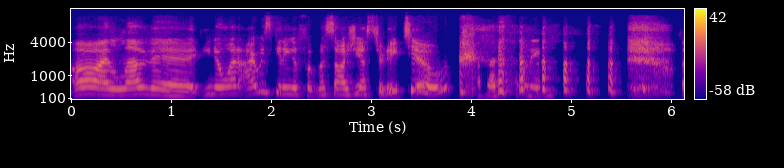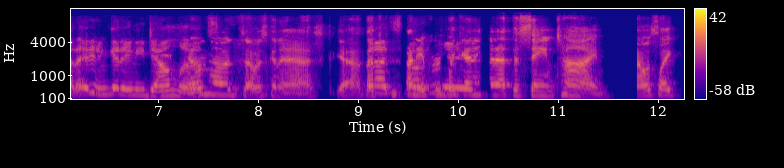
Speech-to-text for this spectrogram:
Oh, I love it. You know what? I was getting a foot massage yesterday too. Oh, but I didn't get any downloads. Downloads, I was going to ask. Yeah, that's, that's funny so we're getting it at the same time. I was like,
